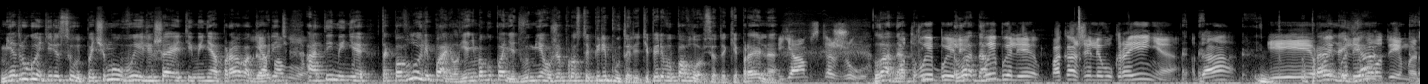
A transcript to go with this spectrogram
меня другое интересует, почему вы лишаете меня права Я говорить Павло. от имени... Так Павло или Павел? Я не могу понять. Вы меня уже просто перепутали. Теперь вы Павло все-таки, правильно? Я вам скажу. Ладно. Вот вы были, ладно. вы были, пока жили в Украине, да, и правильно, вы были я... Владимир.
